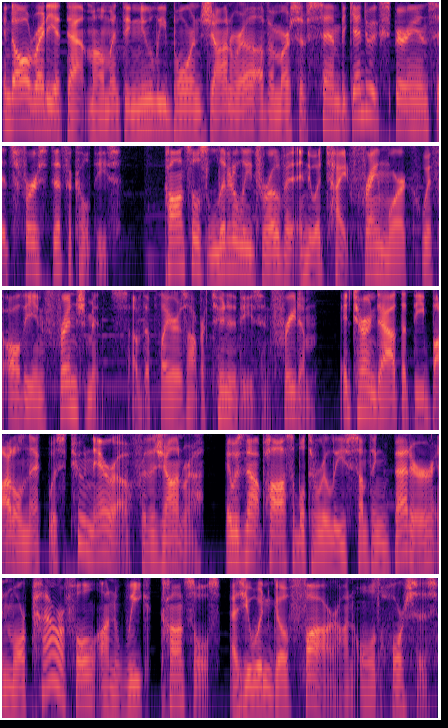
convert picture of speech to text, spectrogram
And already at that moment, the newly born genre of immersive sim began to experience its first difficulties. Consoles literally drove it into a tight framework with all the infringements of the player's opportunities and freedom. It turned out that the bottleneck was too narrow for the genre. It was not possible to release something better and more powerful on weak consoles, as you wouldn't go far on old horses.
